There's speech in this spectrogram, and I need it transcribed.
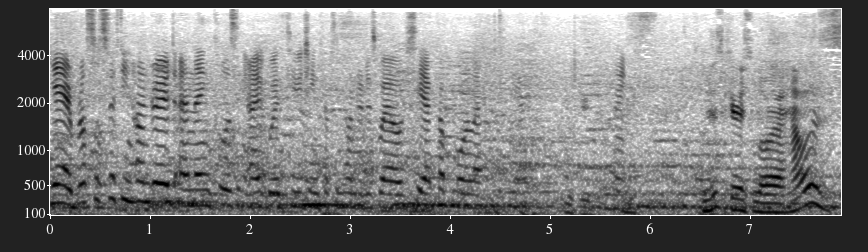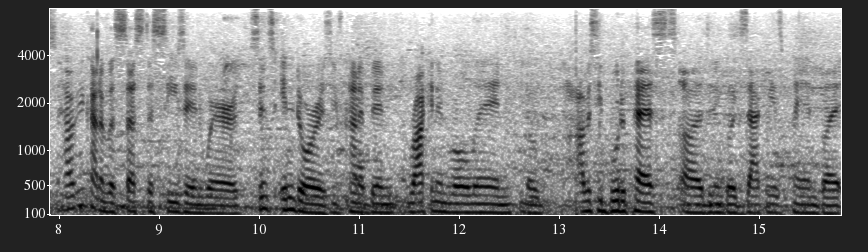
yeah, Brussels 1500 and then closing out with Eugene 1500 as well. So yeah, a couple more left. Yeah, Thank you. thanks. I'm just curious, Laura, how is how have you kind of assessed the season where since indoors you've kind of been rocking and rolling, you know, obviously Budapest uh, didn't go exactly as planned, but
